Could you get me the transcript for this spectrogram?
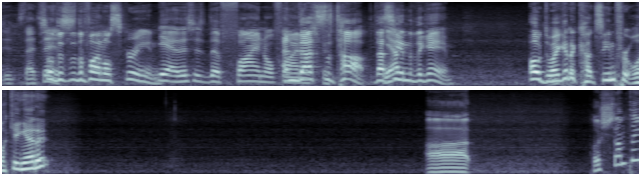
it's that's it. So it. this is the final screen. yeah, this is the final final. And that's screen. the top. That's Yep. the end of the game. Oh, do I get a cutscene for looking at it? uh push something?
